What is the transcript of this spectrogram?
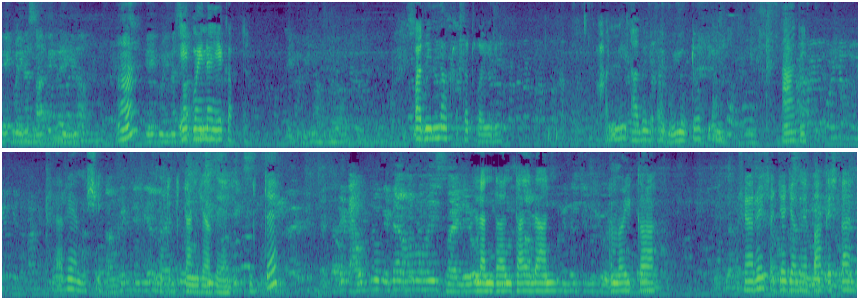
एक महीना सात दिन रहेगी ना हाँ? एक महीना एक हफ़्ता। बाद इतना खतत गई रे हमें अब यूट्यूब पे आदि अरे हमेशे टिकटन जा गए इतने? London Thailand America. सारे सज्जा जगह पाकिस्तान।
